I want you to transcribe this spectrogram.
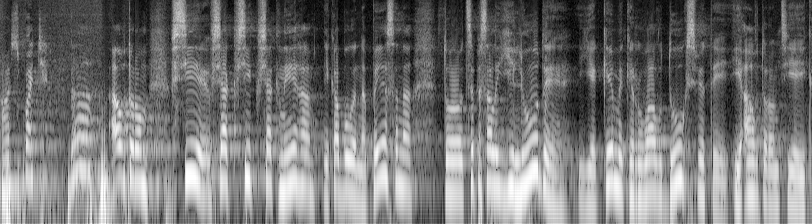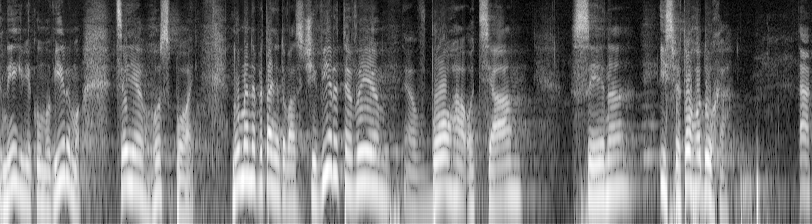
Господь. Да. Автором всі, вся, всі, вся книга, яка була написана, то це писали її люди, якими керував Дух Святий. І автором цієї книги, в яку ми віримо, це є Господь. Ну, у мене питання до вас: чи вірите ви в Бога Отця, Сина і Святого Духа? Так.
